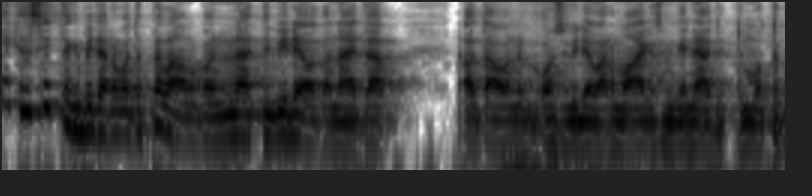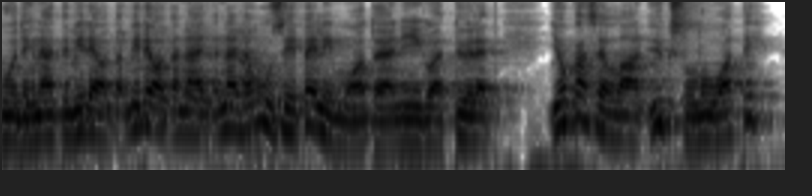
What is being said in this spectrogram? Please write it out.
eikö sittenkin pitää ruveta pelaamaan, kun ne näytti videolta näitä Ota, on, on se video varmaan aikaisemminkin näytetty, mutta kuitenkin näytti videolta, videolta näitä, näitä uusia pelimuotoja, niin kuin, että tyyli, että jokaisella on yksi luoti,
